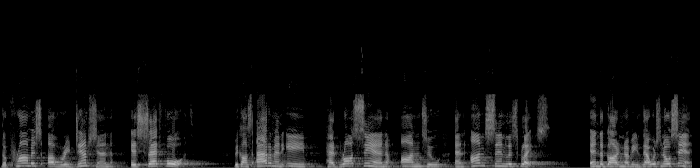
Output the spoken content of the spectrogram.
the promise of redemption is set forth because Adam and Eve had brought sin onto an unsinless place in the Garden of Eden. There was no sin.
